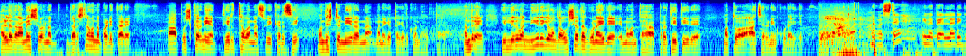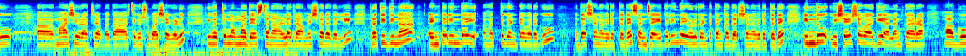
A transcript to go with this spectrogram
ಹಳ್ಳದ ರಾಮೇಶ್ವರನ ದರ್ಶನವನ್ನು ಪಡಿತಾರೆ. ಆ ಪುಷ್ಕರಣಿಯ ತೀರ್ಥವನ್ನು ಸ್ವೀಕರಿಸಿ ಒಂದಿಷ್ಟು ನೀರನ್ನು ಮನೆಗೆ ತೆಗೆದುಕೊಂಡು ಹೋಗ್ತಾರೆ. ಅಂದರೆ ಇಲ್ಲಿರುವ ನೀರಿಗೆ ಒಂದು ಔಷಧ ಗುಣ ಇದೆ ಎನ್ನುವಂತಹ ಪ್ರತೀತಿ ಇದೆ. ಮತ್ತು ಆಚರಣೆಯೂ ಕೂಡ ಇದೆ. ನಮಸ್ತೆ. ಇವತ್ತು ಎಲ್ಲರಿಗೂ ಮಹಾಶಿವರಾತ್ರಿ ಹಬ್ಬದ ಆರ್ಥಿಕ ಶುಭಾಶಯಗಳು. ಇವತ್ತು ನಮ್ಮ ದೇವಸ್ಥಾನ ಹಳ್ಳದ ರಾಮೇಶ್ವರದಲ್ಲಿ ಪ್ರತಿದಿನ ಎಂಟರಿಂದ ಹತ್ತು ಗಂಟೆವರೆಗೂ ದರ್ಶನವಿರುತ್ತದೆ. ಸಂಜೆ ಐದರಿಂದ ಏಳು ಗಂಟೆ ತನಕ ದರ್ಶನವಿರುತ್ತದೆ. ಇಂದು ವಿಶೇಷವಾಗಿ ಅಲಂಕಾರ ಹಾಗೂ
